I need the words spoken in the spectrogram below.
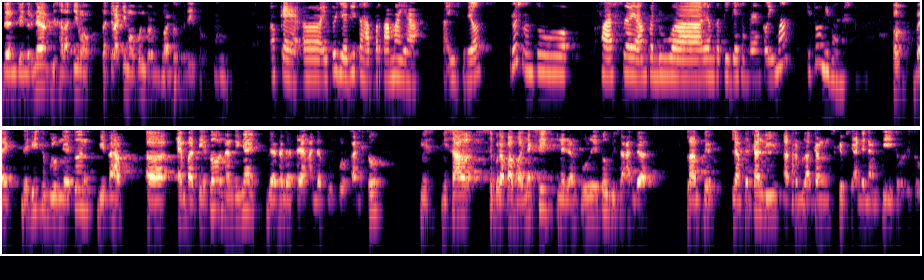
dan gendernya bisa laki laki-laki maupun perempuan seperti itu. Hmm. Oke, okay, uh, itu jadi tahap pertama ya, Kak Yusril. Terus untuk fase yang kedua, yang ketiga sampai yang kelima itu gimana? Oh, baik. Jadi sebelumnya itu di tahap uh, empati itu nantinya data-data yang Anda kumpulkan itu mis misal seberapa banyak sih penyandang tuli itu bisa Anda lampir lampirkan di latar belakang skripsi Anda nanti seperti itu.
